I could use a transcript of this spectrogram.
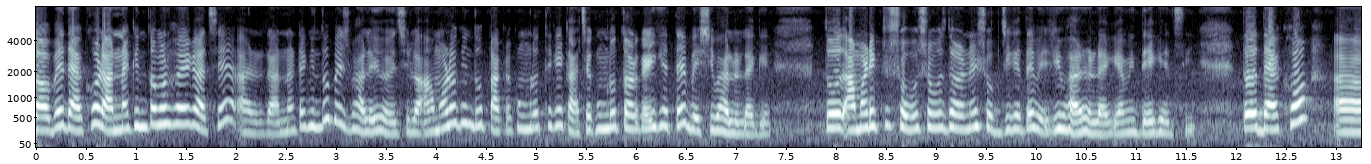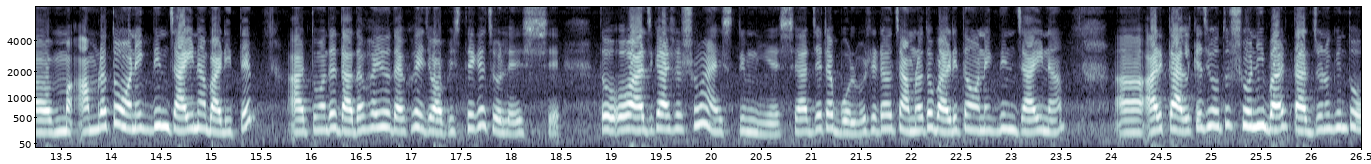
তবে দেখো, রান্না কিন্তু আমার হয়ে গেছে, আর রান্নাটা কিন্তু বেশ ভালোই হয়েছিল। আমারও কিন্তু পাকা কুমড়োর থেকে কাঁচা কুমড়োর তরকারি খেতে বেশি ভালো লাগে। তো আমার একটু সবুজ সবুজ ধরনের সবজি খেতে বেশি ভালো লাগে, আমি দেখেছি। তো দেখো আমরা তো অনেক দিন যাই না বাড়িতে, আর তোমাদের দাদাভাইও দেখো এই যে অফিস থেকে চলে এসছে। তো ও আজকে আসার সময় আইসক্রিম নিয়ে এসছে, আর যেটা বলব সেটা হচ্ছে আমরা তো বাড়িতে অনেক দিন যাই না আর কালকে যেহেতু শনিবার, তার জন্য কিন্তু ও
